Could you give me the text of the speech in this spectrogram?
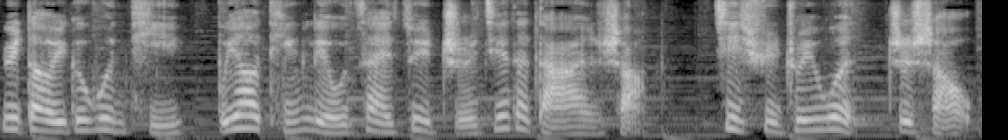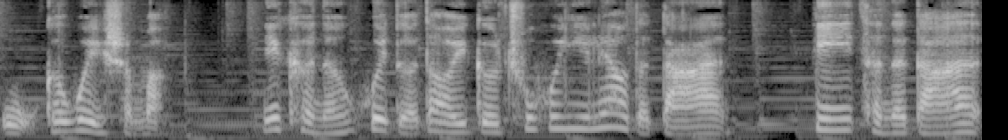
遇到一个问题，不要停留在最直接的答案上，继续追问至少五个为什么。你可能会得到一个出乎意料的答案。第一层的答案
